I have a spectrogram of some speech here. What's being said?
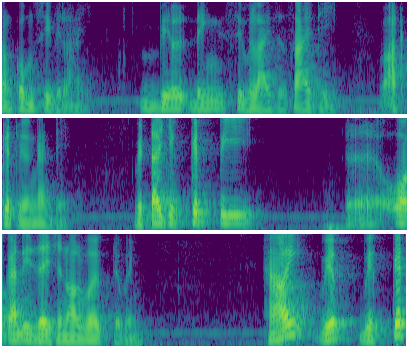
សង្គមស៊ីវិល័យ building civilized society អត់គិតរឿងហ្នឹងទេវាទៅជាគិតពី organizational work ទៅវិញហើយវាវាគិត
